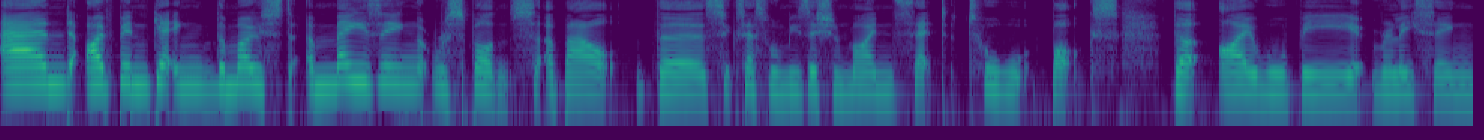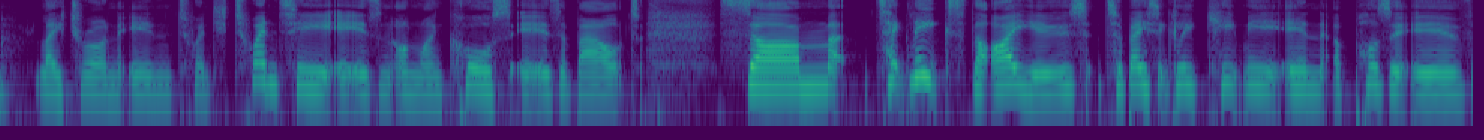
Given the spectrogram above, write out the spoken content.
And I've been getting the most amazing response about the Successful Musician Mindset Toolbox that I will be releasing later on in 2020. It is an online course. It is about some techniques that I use to basically keep me in a positive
